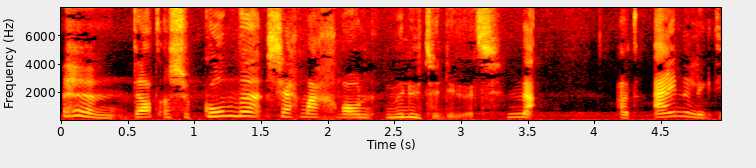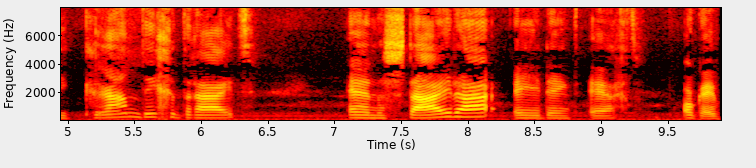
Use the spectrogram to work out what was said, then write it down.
dat een seconde zeg maar gewoon minuten duurt. Nou, uiteindelijk die kraan dichtgedraaid. En dan sta je daar en je denkt echt, oké,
